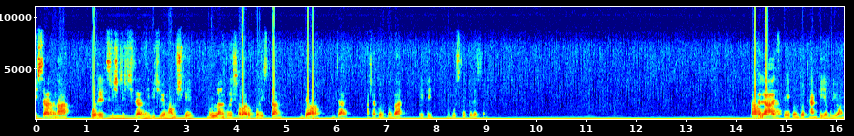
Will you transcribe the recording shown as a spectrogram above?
বিচার না করে সৃষ্টির সেরা জীব হিসেবে মানুষকে মূল্যায়ন করে সবার উপরে স্থান দেওয়া যায়। আশা করি তোমরা এটি বুঝতে পেরেছ। তাহলে আজ এই পর্যন্ত। থ্যাংক ইউ এভরিওয়ান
